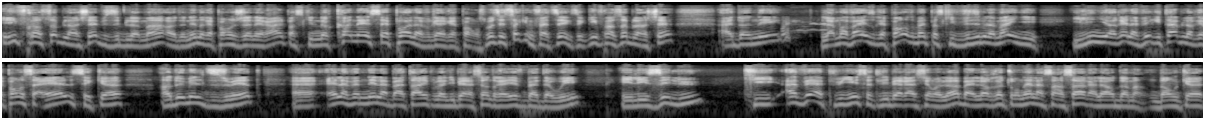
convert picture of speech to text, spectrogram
Yves-François Blanchet, visiblement, a donné une réponse générale parce qu'il ne connaissait pas la vraie réponse. Moi, c'est ça qui me fatigue. C'est qu'Yves-François Blanchet a donné la mauvaise réponse, ben, parce qu'il visiblement, il, il ignorait la véritable réponse à elle. C'est que en 2018, euh, elle avait mené la bataille pour la libération de Raif Badawi et les élus qui avaient appuyé cette libération-là, ben, leur retournaient l'ascenseur à leur demande. Donc, euh,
